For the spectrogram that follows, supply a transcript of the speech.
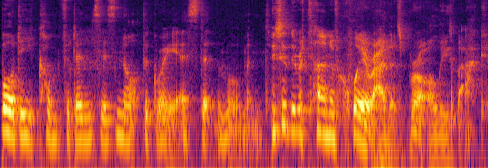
body confidence is not the greatest at the moment. Is it the return of Queer Eye that's brought all these back?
